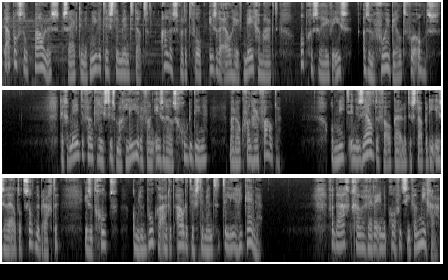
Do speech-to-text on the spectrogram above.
De apostel Paulus schrijft in het Nieuwe Testament dat alles wat het volk Israël heeft meegemaakt opgeschreven is als een voorbeeld voor ons. De gemeente van Christus mag leren van Israëls goede dingen, maar ook van haar fouten. Om niet in dezelfde valkuilen te stappen die Israël tot zonde brachten, is het goed om de boeken uit het Oude Testament te leren kennen. Vandaag gaan we verder in de profetie van Micha.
